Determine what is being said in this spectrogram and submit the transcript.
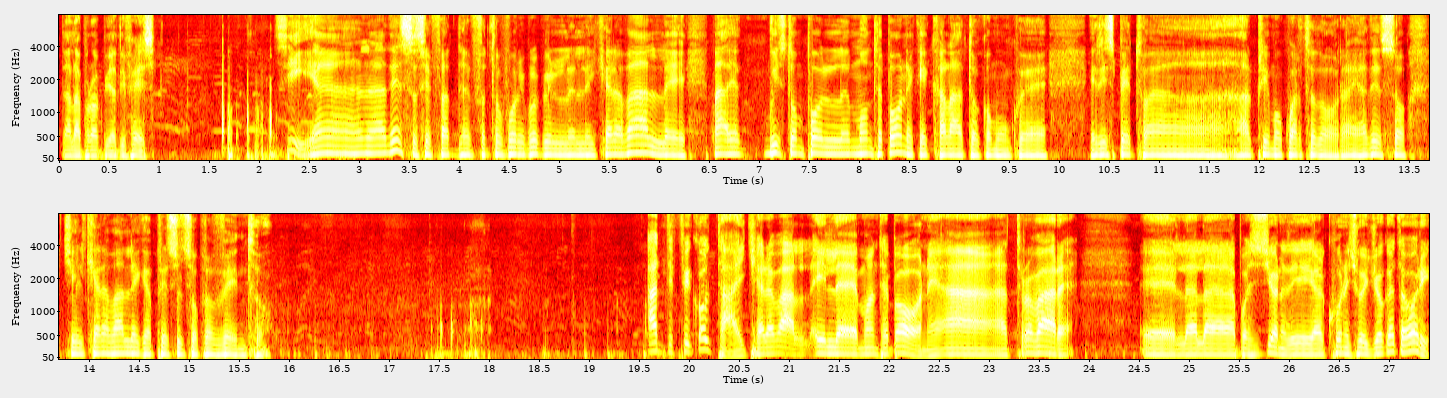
dalla propria difesa. Sì, eh, adesso si è fatto fuori proprio il Chiaravalle, ma visto un po' il Montepone che è calato comunque rispetto a, al primo quarto d'ora. E adesso c'è il Chiaravalle che ha preso il sopravvento. Ha difficoltà il, Chiaravalle, il Montepone a trovare eh, la, la posizione di alcuni suoi giocatori.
